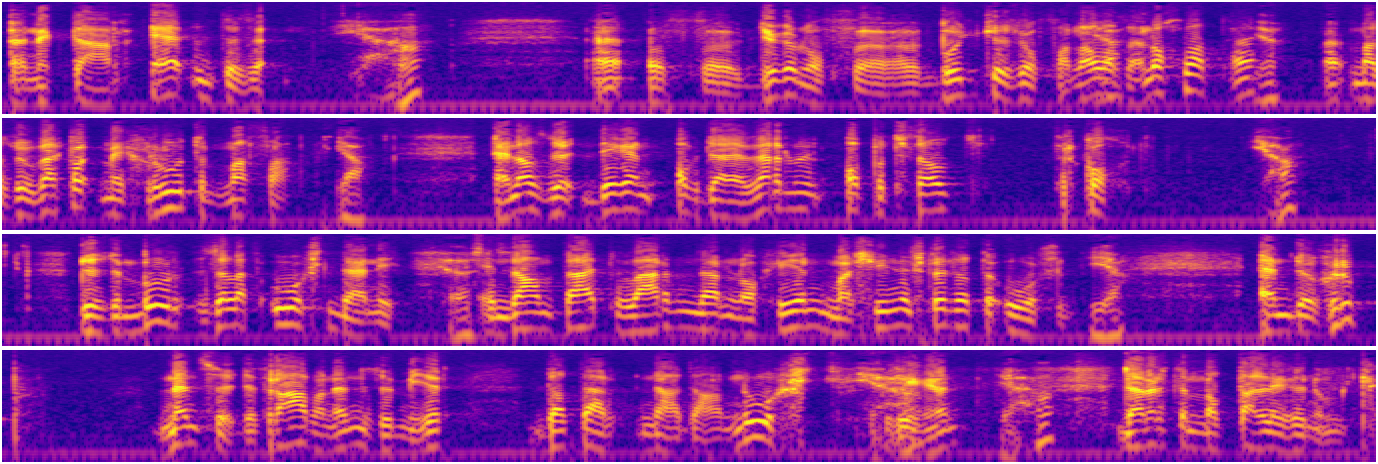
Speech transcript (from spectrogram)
een hectare eten te zetten. Ja. Hè, of uh, dingen of eh boentjes of van alles Ja. en nog wat. Hè. Ja. Eh, maar zo werkelijk met grote massa. Ja. En als de dingen op de werden op het veld verkocht. Ja. Dus de boer zelf oogste dat niet. Juist. In die tijd waren er nog geen machines voor dat te oogsten. Ja. En de groep mensen, de vrouwen en zo meer, dat daar naar de oogst Ja. gingen, Ja. dat werd een bataille genoemd.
